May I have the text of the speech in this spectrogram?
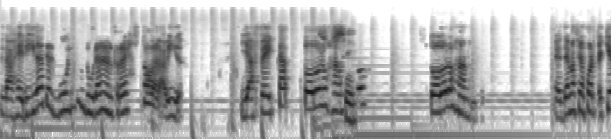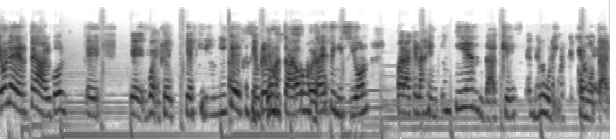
las heridas del bullying duran el resto de la vida y afecta todos los ámbitos, todos los ámbitos. Es demasiado fuerte. Quiero leerte algo que, bueno, que, escribí, que, siempre me gusta como esta definición para que la gente entienda qué es el bullying como tal.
